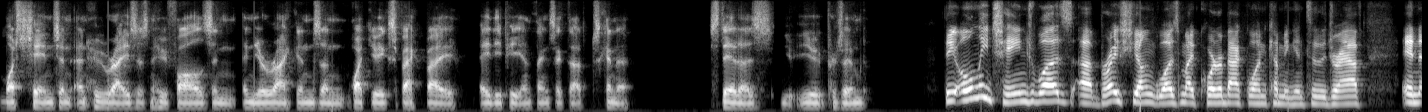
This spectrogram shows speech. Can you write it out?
much change in, in who rises and who falls in, in your rankings and what you expect by ADP and things like that. Just kind of stayed as you, you presumed. The only change was uh, Bryce Young was my quarterback one coming into the draft. And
